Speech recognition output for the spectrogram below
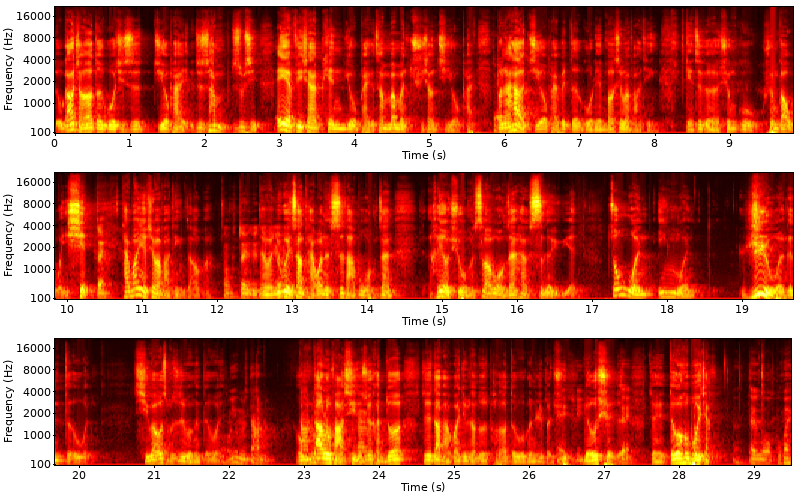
我刚刚讲到德国，其实极右派就是他们，对不起，AFD 现在偏右派，可是他们慢慢趋向极右派。本来还有极右派被德国联邦宪法法庭给这个宣布宣告违宪。对，台湾有宪法法庭，你知道吗？哦，对对对。如果你上台湾的司法部网站，很有趣，我们司法部网站还有四个语言：中文、英文。日文跟德文，奇怪，为什么是日文跟德文？因为我们是大陆，我们大陆法系的，所以很多这些大法官基本上都是跑到德国跟日本去留学的。对，德文会不会讲？德文不会。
